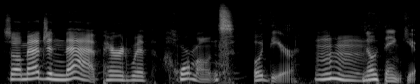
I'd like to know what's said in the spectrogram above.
So imagine that paired with hormones. Oh, dear. Mm-hmm. No, thank you.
